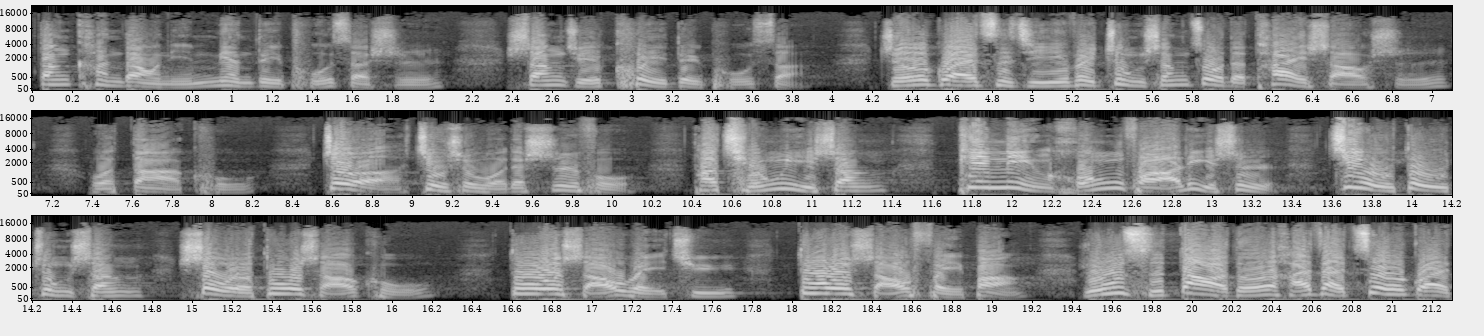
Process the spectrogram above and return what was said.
当看到您面对菩萨时，伤觉愧对菩萨，责怪自己为众生做的太少时，我大哭。这就是我的师父，他穷一生拼命弘法立世，救度众生，受了多少苦，多少委屈，多少诽谤，如此大德还在责怪，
